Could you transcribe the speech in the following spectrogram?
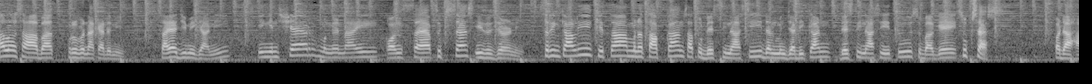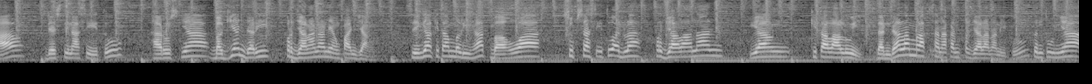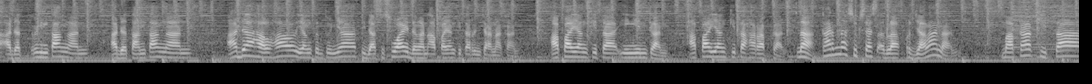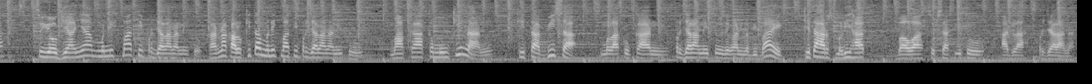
Halo sahabat Proven Academy, saya Jimmy Gani ingin share mengenai konsep sukses is a journey. Seringkali kita menetapkan satu destinasi dan menjadikan destinasi itu sebagai sukses. Padahal destinasi itu harusnya bagian dari perjalanan yang panjang. Sehingga kita melihat bahwa sukses itu adalah perjalanan yang kita lalui. Dan dalam melaksanakan perjalanan itu tentunya ada rintangan, ada tantangan, ada hal-hal yang tentunya tidak sesuai dengan apa yang kita rencanakan, apa yang kita inginkan, apa yang kita harapkan. Nah, karena sukses adalah perjalanan, maka kita seyogianya menikmati perjalanan itu. Karena kalau kita menikmati perjalanan itu, maka kemungkinan kita bisa melakukan perjalanan itu dengan lebih baik. Kita harus melihat bahwa sukses itu adalah perjalanan.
